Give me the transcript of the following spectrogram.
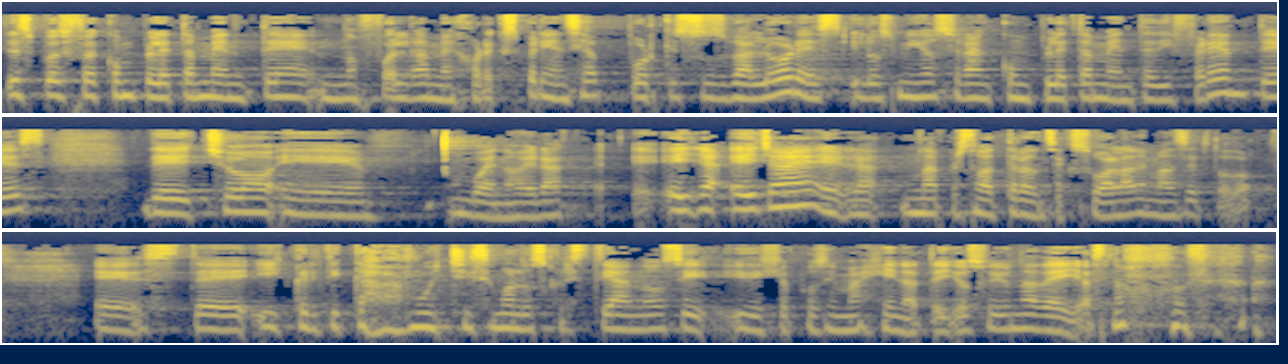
después fue completamente, no fue la mejor experiencia porque sus valores y los míos eran completamente diferentes. De hecho, eh, bueno, era, ella, ella era una persona transexual además de todo. Este, y criticaba muchísimo a los cristianos y, dije, pues imagínate, yo soy una de ellas, ¿no? O sea,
